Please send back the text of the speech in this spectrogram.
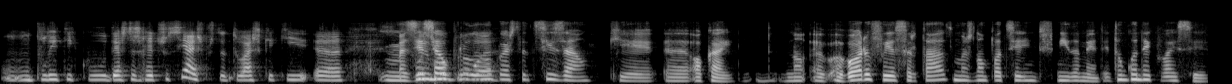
um, político destas redes sociais. Portanto, acho que aqui. Uh, mas esse é o boa... problema com esta decisão, que é, uh, ok, não, agora foi acertado, mas não pode ser indefinidamente. Então, quando é que vai ser?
